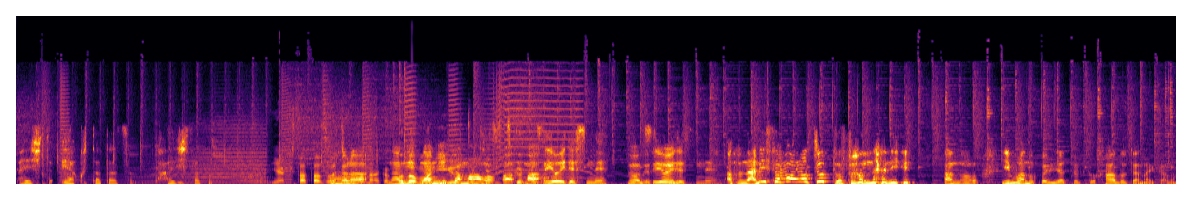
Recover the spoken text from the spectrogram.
大した役立たず大したことうん役立たずはちょっとなんかだから子供に言うと傷つく。まあ強いですねそうです、強いですねあと、何様もちょっとそんなに、あの、今の子にはちょっとハードじゃないかな。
